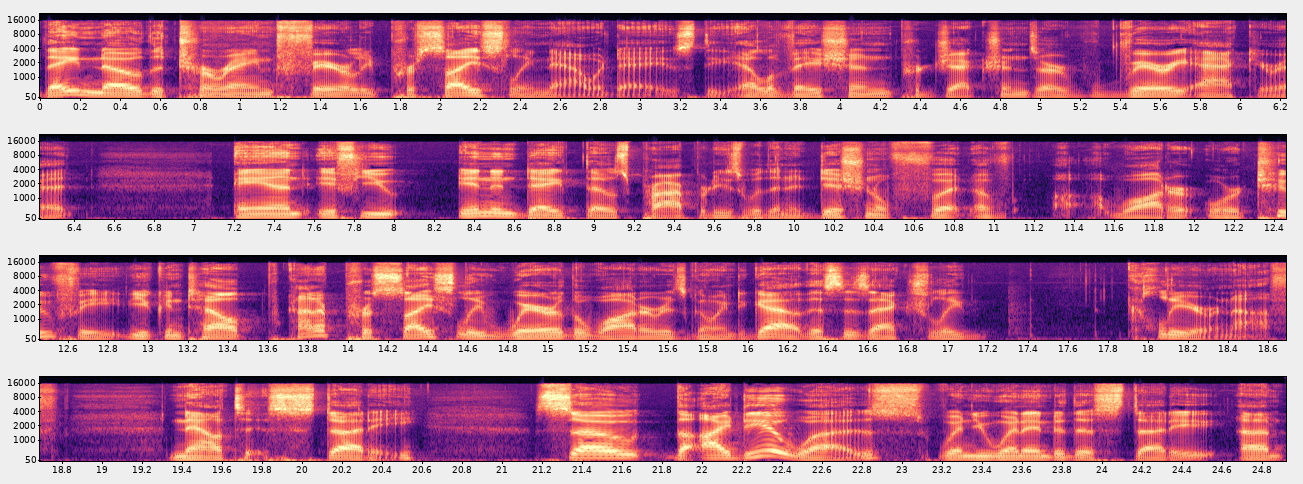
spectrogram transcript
they know the terrain fairly precisely nowadays. The elevation projections are very accurate. And if you inundate those properties with an additional foot of uh, water or two feet, you can tell kind of precisely where the water is going to go. This is actually clear enough now to study. So the idea was when you went into this study, um,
